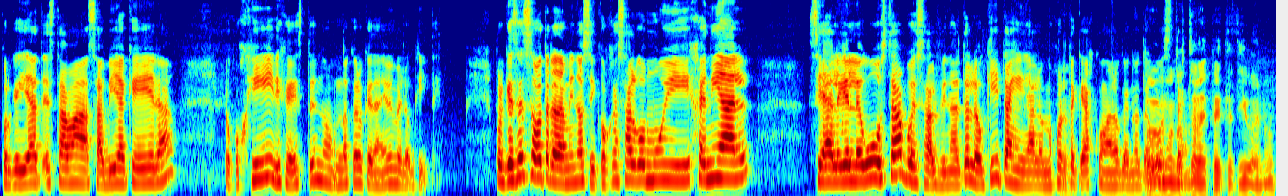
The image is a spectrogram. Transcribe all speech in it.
porque ya estaba, sabía que era, lo cogí y dije, este no, no creo que nadie me lo quite. Porque esa es otra también, ¿no? si coges algo muy genial, si a alguien le gusta, pues al final te lo quitan y a lo mejor te quedas con algo que no te todo el mundo gusta. está a la expectativa, ¿no?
